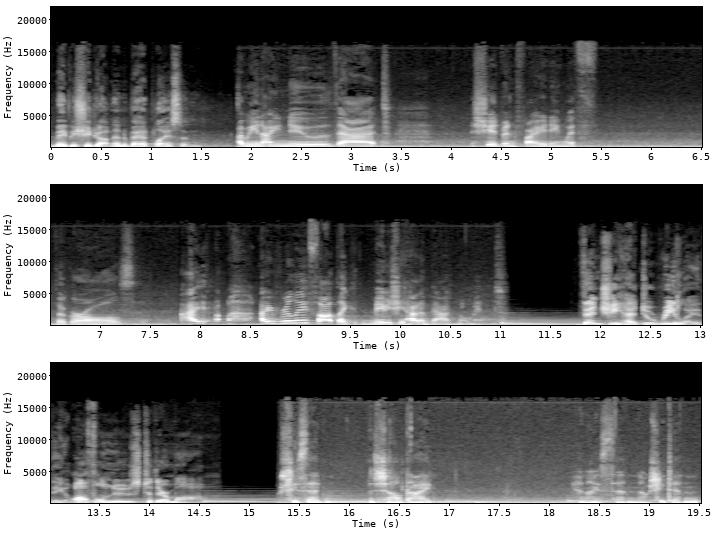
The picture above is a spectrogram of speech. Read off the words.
maybe she'd gotten in a bad place and I mean, I knew that she had been fighting with the girls. I I really thought like maybe she had a bad moment. Then she had to relay the awful news to their mom. She said, Michelle died. And I said, No, she didn't.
